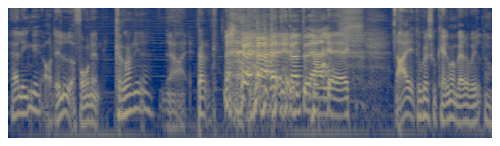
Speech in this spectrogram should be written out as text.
Her Linke. Åh, det lyder fornemt. kan du godt lide det? Nej. Balk. det er godt, du er ærlig. Ja. Nej, du kan sgu kalde mig, hvad du vil nu.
